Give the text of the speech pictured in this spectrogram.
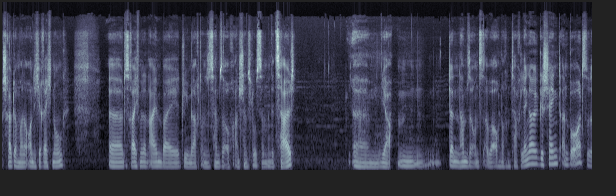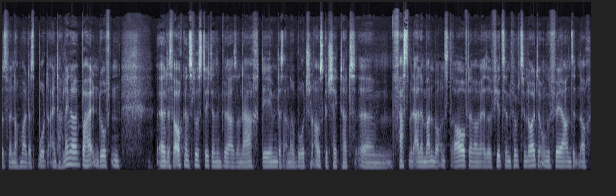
schreibt doch mal eine ordentliche Rechnung. Äh, das reichen wir dann ein bei Dream8 und das haben sie auch anstandslos dann gezahlt. Ähm, ja, mm, dann haben sie uns aber auch noch einen Tag länger geschenkt an Bord, sodass wir nochmal das Boot einen Tag länger behalten durften. Äh, das war auch ganz lustig. Dann sind wir also nachdem das andere Boot schon ausgecheckt hat, ähm, fast mit allem Mann bei uns drauf. Da waren wir also 14, 15 Leute ungefähr und sind noch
